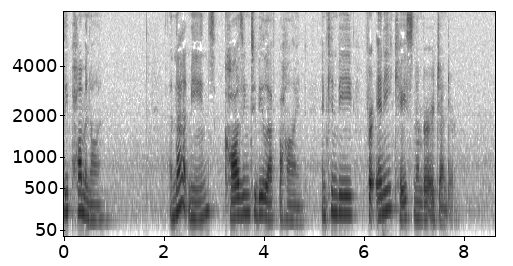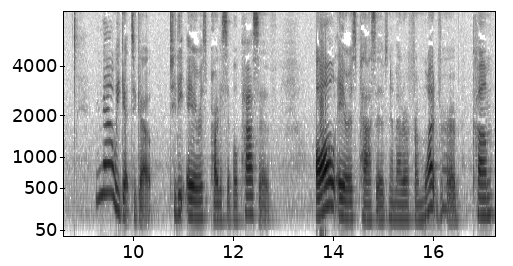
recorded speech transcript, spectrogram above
lipomenon. And that means causing to be left behind and can be for any case number or gender. Now we get to go to the aorist participle passive. All aorist passives, no matter from what verb, come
